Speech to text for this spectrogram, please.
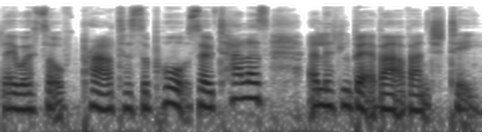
they were sort of proud to support. So tell us a little bit about Avantcha Tea.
